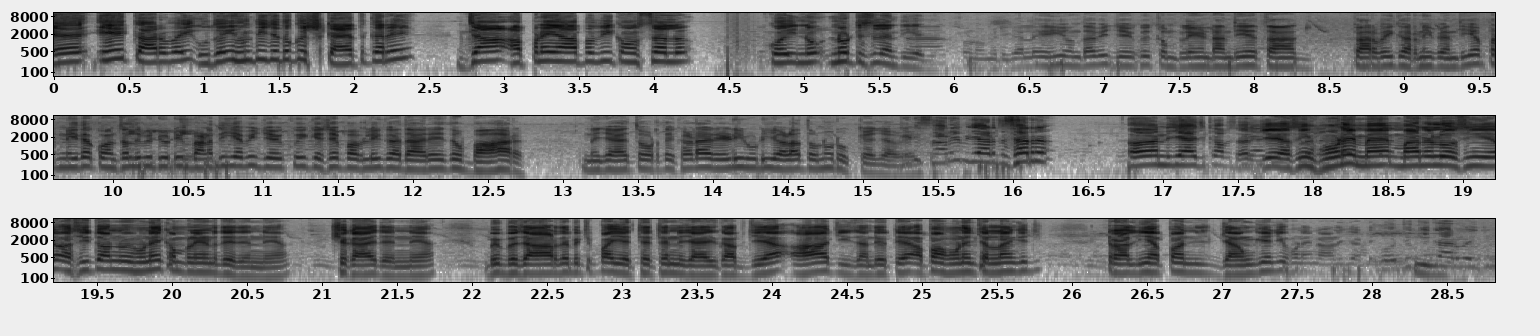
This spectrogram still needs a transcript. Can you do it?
ਇਹ ਇਹ ਕਾਰਵਾਈ ਉਦੋਂ ਹੀ ਹੁੰਦੀ ਜਦੋਂ ਕੋਈ ਸ਼ਿਕਾਇਤ ਕਰੇ ਜਾਂ ਆਪਣੇ ਆਪ ਵੀ ਕੌਂਸਲ ਕੋਈ ਨੋਟਿਸ ਲੈਂਦੀ ਹੈ ਜੀ? ਮੇਰੀ ਗੱਲ ਇਹੀ ਹੁੰਦਾ ਵੀ ਜੇ ਕੋਈ ਕੰਪਲੇਂਟ ਆਂਦੀ ਹੈ ਤਾਂ ਕਾਰਵਾਈ ਕਰਨੀ ਪੈਂਦੀ ਹੈ ਪਰ ਨਹੀਂ ਤਾਂ ਕੌਂਸਲ ਦੀ ਵੀ ਡਿਊਟੀ ਬਣਦੀ ਹੈ ਵੀ ਜੇ ਕੋਈ ਕਿਸੇ ਪਬਲਿਕ ਅਦਾਰੇ ਤੋਂ ਬਾਹਰ ਨਜਾਇਜ਼ ਤੌਰ ਤੇ ਖੜਾ ਰੇੜੀ ਰੂੜੀ ਵਾਲਾ ਤਾਂ ਉਹਨੂੰ ਰੋਕਿਆ ਜਾਵੇ। ਸਾਰੇ ਬਾਜ਼ਾਰ 'ਚ ਸਰ ਅ, ਨਜਾਇਜ਼ ਕਬਜ਼ੇ ਸਰ ਜੇ ਅਸੀਂ ਹੁਣੇ ਮੈਂ ਮੰਨ ਲਓ ਅਸੀਂ ਅਸੀਂ ਤੁਹਾਨੂੰ ਹੁਣੇ ਕੰਪਲੇਂਟ ਦੇ ਦਿੰਨੇ ਆ ਸ਼ਿਕਾਇਤ ਦਿੰਨੇ ਆ ਵੀ ਬਾਜ਼ਾਰ ਦੇ ਵਿੱਚ ਭਾਈ ਇੱਥੇ ਇੱਥੇ ਨਜਾਇਜ਼ ਕਬਜ਼ੇ ਆ ਆਹ ਚੀਜ਼ਾਂ ਦੇ ਉੱਤੇ ਆਪਾਂ ਹੁਣੇ ਚੱਲਾਂਗੇ ਜੀ ਟਰਾਲੀਆਂ ਆਪਾਂ ਜਾਉਂਗੀਆਂ ਜੀ ਹੁਣੇ ਨਾਲ ਹੀ ਸਾਡੇ ਕੀ। ਕਾਰਵਾਈ ਜੀ?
